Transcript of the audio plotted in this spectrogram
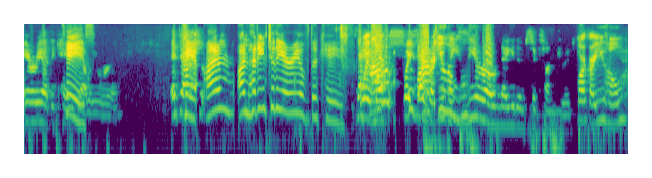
area of the cave, Cave. that we were in. It's okay. actually I'm I'm heading to the area of the cave. the Wait, Mark- house wait, is Mark, you actually home? zero negative six hundred. Mark, are you home?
